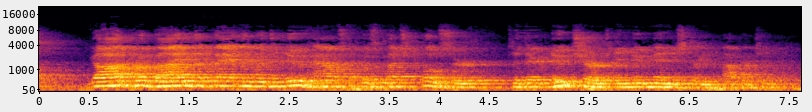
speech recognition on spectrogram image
God provided the family with a new house that was much closer to their new church and new ministry opportunity.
